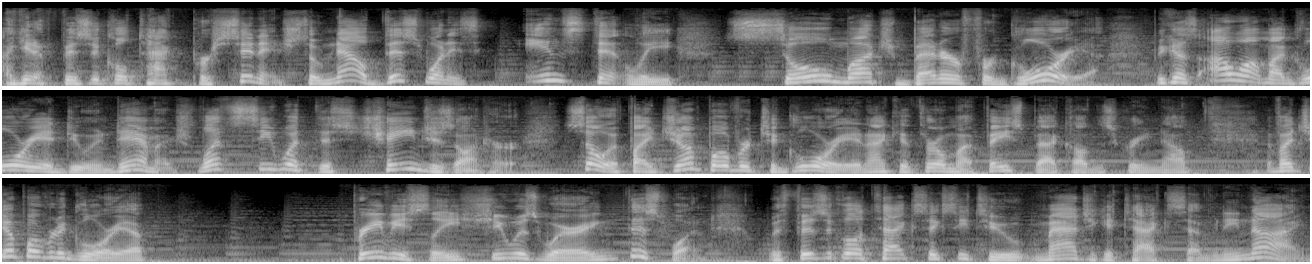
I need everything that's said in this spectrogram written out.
I get a physical attack percentage. So now this one is instantly so much better for gloria because i want my gloria doing damage. Let's see what this changes on her. So if i jump over to gloria and i can throw my face back on the screen now. If i jump over to gloria Previously, she was wearing this one with physical attack 62, magic attack 79.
